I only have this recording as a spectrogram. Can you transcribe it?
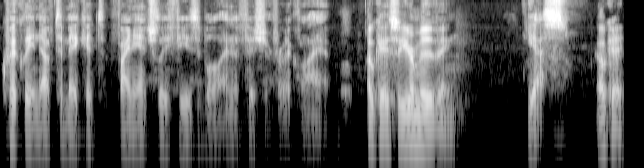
quickly enough to make it financially feasible and efficient for the client okay so you're moving Yes. Okay.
